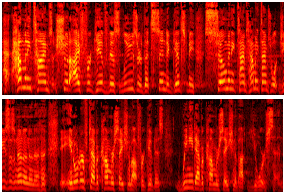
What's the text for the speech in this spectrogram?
how many times should I forgive this loser that sinned against me so many times? How many times will Jesus, no, no, no, no. In order to have a conversation about forgiveness, we need to have a conversation about your sin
